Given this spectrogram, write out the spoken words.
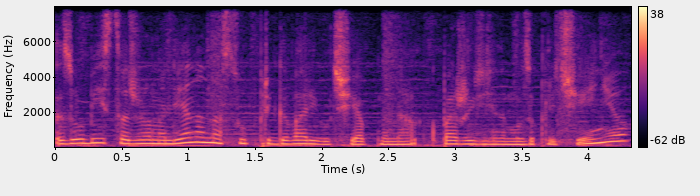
За убийство Джона Леннона суд приговорил Чепмана к пожизненному заключению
